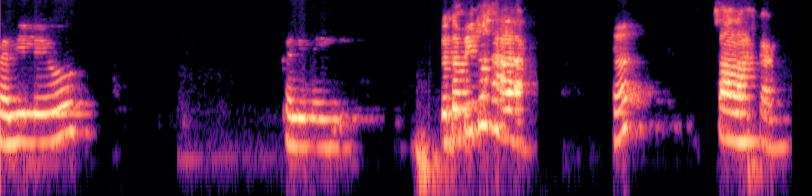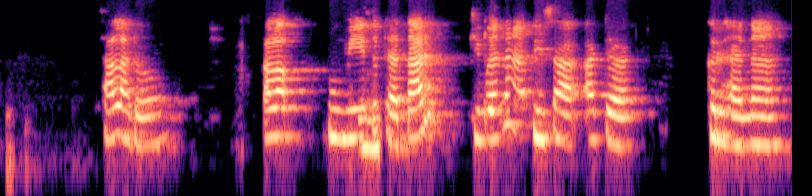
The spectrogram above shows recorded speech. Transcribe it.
Galileo Galilei. tetapi itu salah. Hah? Salah kan? Salah dong. Kalau bumi itu datar, gimana bisa ada gerhana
